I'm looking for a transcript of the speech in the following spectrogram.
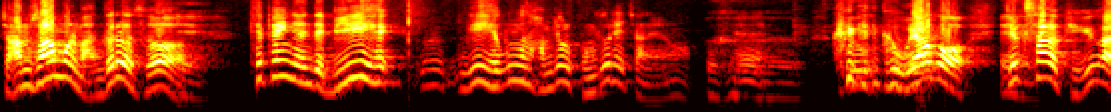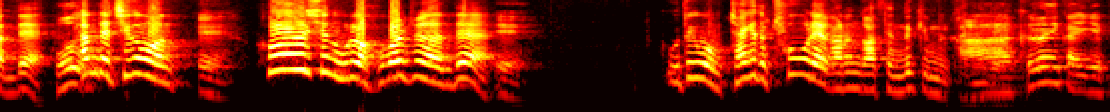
잠수함을 만들어서 예. 태평양인데 미, 해, 미 해군은 함정을 공격을 했잖아요. 예. 으흐. 그, 그 우리하고 예. 역사가 비교가 안 돼. 뭐- 한데 지금은 예. 훨씬 우리가 후발주자인데 예. 어떻게 보면 자기도 추월해 가는 것 같은 느낌을 아, 가는데 그러니까 이게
